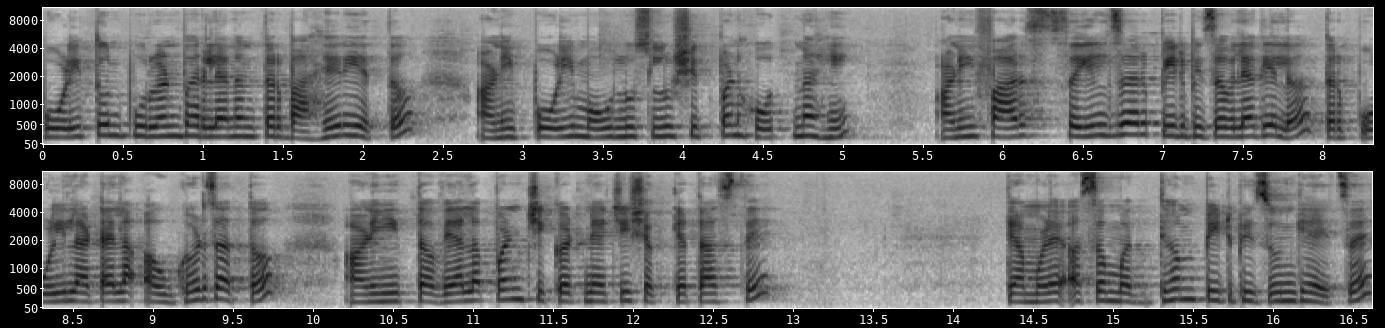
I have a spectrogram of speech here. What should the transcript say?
पोळीतून पुरण भरल्यानंतर बाहेर येतं आणि पोळी मऊ लुसलुशीत पण होत नाही. आणि फार सैल जर पीठ भिजवल्या गेलं तर पोळी लाटायला अवघड जातं आणि तव्याला पण चिकटण्याची शक्यता असते. त्यामुळे असं मध्यम पीठ भिजवून घ्यायचं आहे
